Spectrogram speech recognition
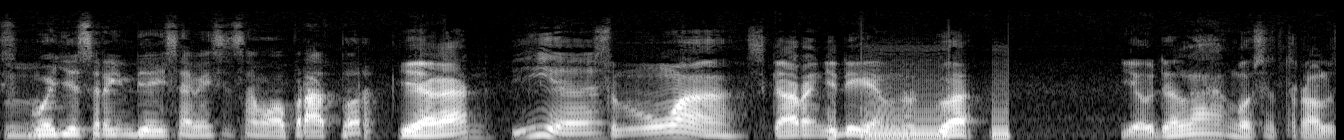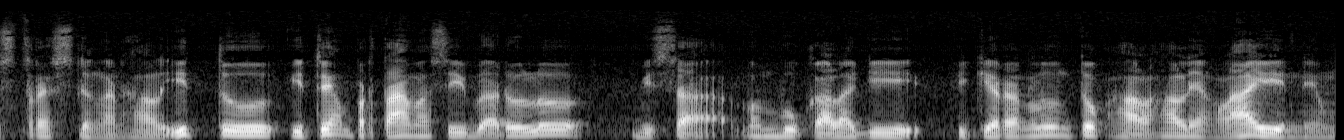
Hmm. gue aja sering dia SMS sama operator. Iya kan? Iya. Semua sekarang jadi kayak menurut gua ya udahlah nggak usah terlalu stres dengan hal itu. Itu yang pertama sih baru lu bisa membuka lagi pikiran lu untuk hal-hal yang lain yang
